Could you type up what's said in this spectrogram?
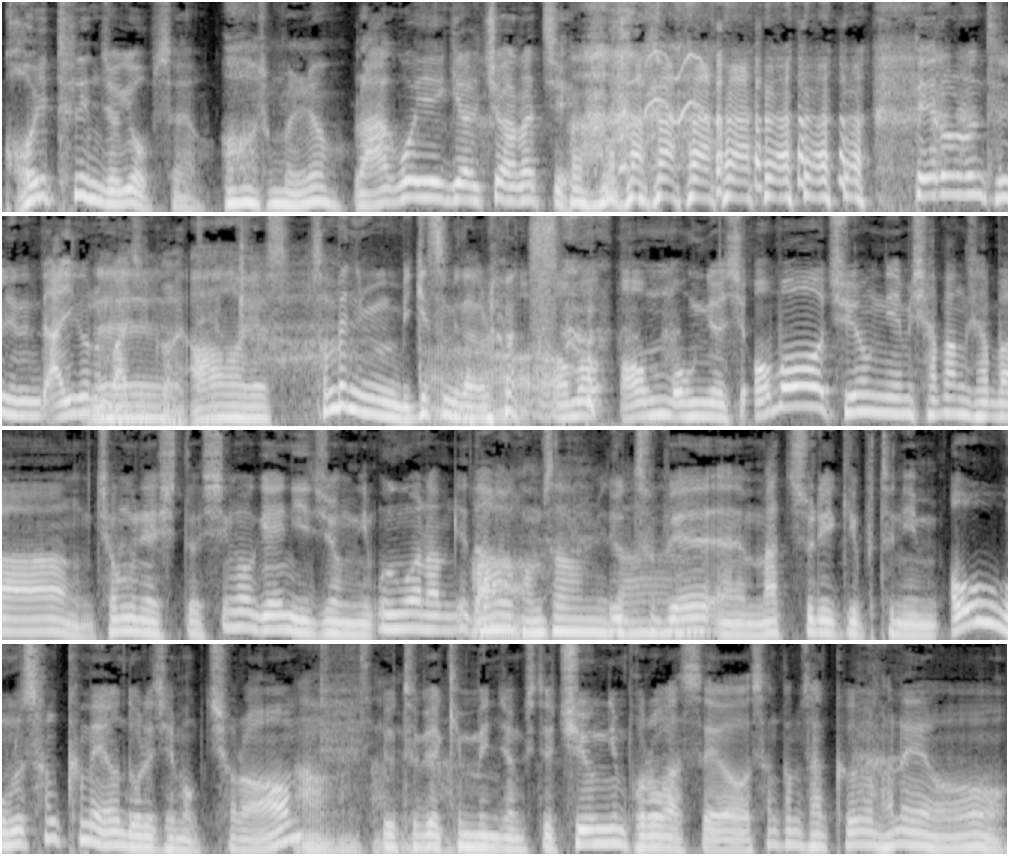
거의 틀린 적이 없어요. 아, 정말요? 라고 얘기할 줄 알았지. 때로는 틀리는데, 아, 이거는 네. 맞을 것 같아요. 아, 예. 선배님 믿겠습니다. 어, 어머, 엄옥녀 씨. 어머, 주혁님, 샤방샤방. 정은혜 씨도 싱어게인 이주혁님 응원합니다. 아, 감사합니다. 유튜브에 에, 맛수리 기프트님. 어우, 오늘 상큼해요. 노래 제목처럼. 아, 감사합니다. 유튜브에 김민정 씨도 주혁님 보러 왔어요. 상큼상큼하네요.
